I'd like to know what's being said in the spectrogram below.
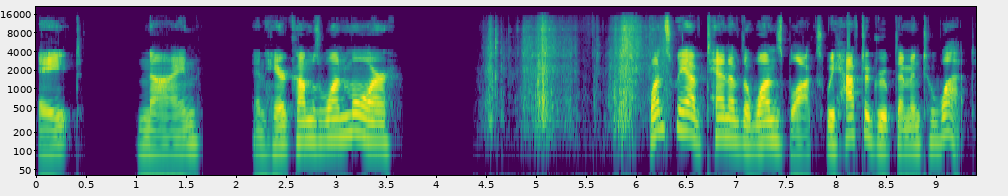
eight, nine, and here comes one more. Once we have 10 of the ones blocks, we have to group them into what?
